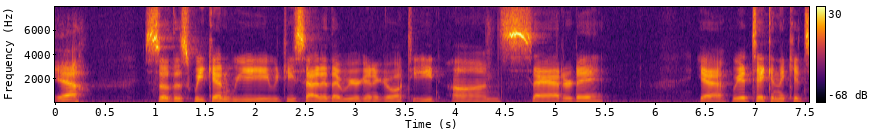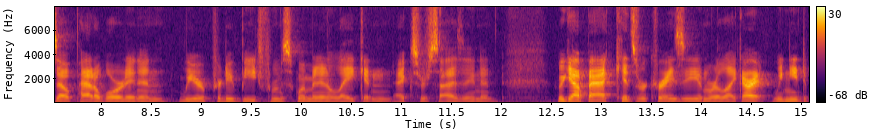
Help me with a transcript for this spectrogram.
Yeah. So this weekend we we decided that we were gonna go out to eat on Saturday. Yeah, we had taken the kids out paddleboarding and we were pretty beat from swimming in a lake and exercising and we got back, kids were crazy and we're like, All right, we need to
